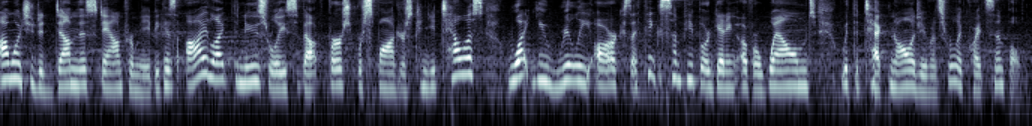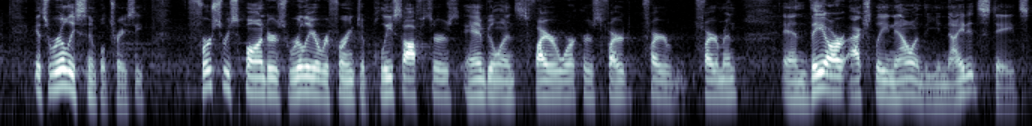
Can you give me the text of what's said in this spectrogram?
I want you to dumb this down for me because I like the news release about first responders. Can you tell us what you really are? Because I think some people are getting overwhelmed with the technology, but it's really quite simple. It's really simple, Tracy. First responders really are referring to police officers, ambulance, fire workers, fire, fire, firemen, and they are actually now in the United States.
